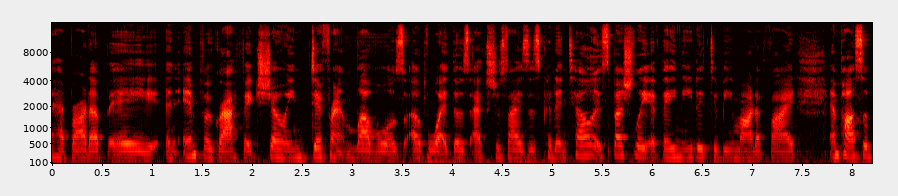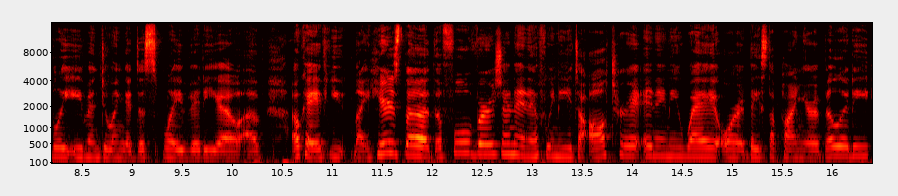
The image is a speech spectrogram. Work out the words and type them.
had brought up a an infographic showing different levels of what those exercises could entail, especially if they needed to be modified, and possibly even doing a display video of okay, if you like here's the the full version, and if we need to alter it in any way or based upon your ability,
